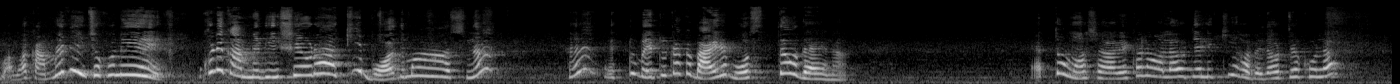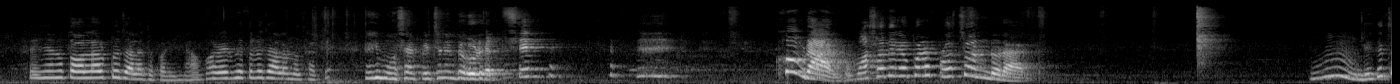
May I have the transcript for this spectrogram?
বাবা, কামড়ে দিয়েছে ওখানে। ওখানে কামড়ে দিয়েছে ওরা, কি বদমাস না? হ্যাঁ একটু বেটুটাকে বাইরে বসতেও দেয় না। এত মশা, আর এখানে অল আউট কি হবে? দরজা খোলা? সেই জন্য তো অল আউটও জ্বালাতে পারি না। ঘরের ভেতরে জ্বালানো থাকে। এই মশার পেছনে দৌড়াচ্ছে। খুব রাগ। মশাদের উপরে প্রচণ্ড রাগ। হুম দেখেছ?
